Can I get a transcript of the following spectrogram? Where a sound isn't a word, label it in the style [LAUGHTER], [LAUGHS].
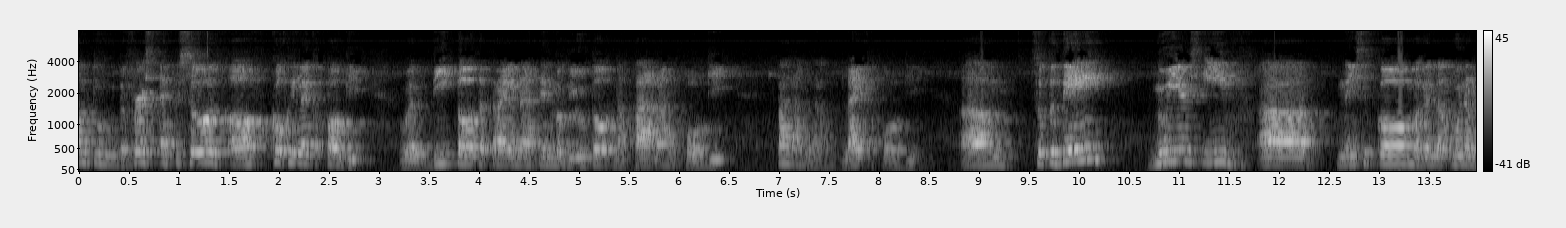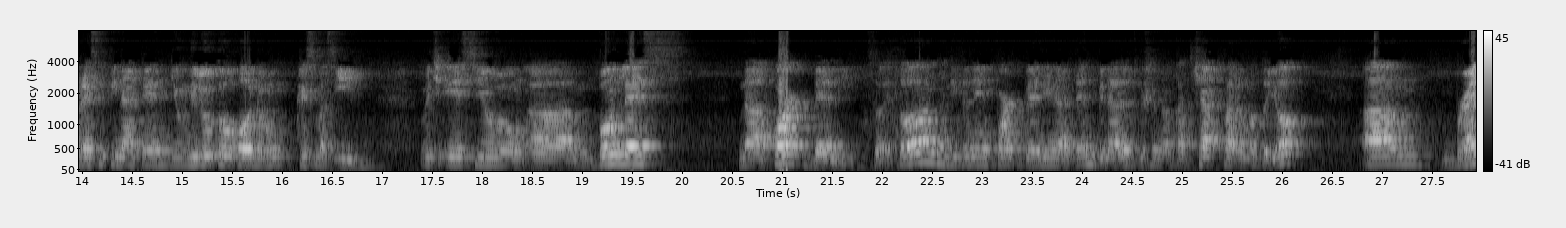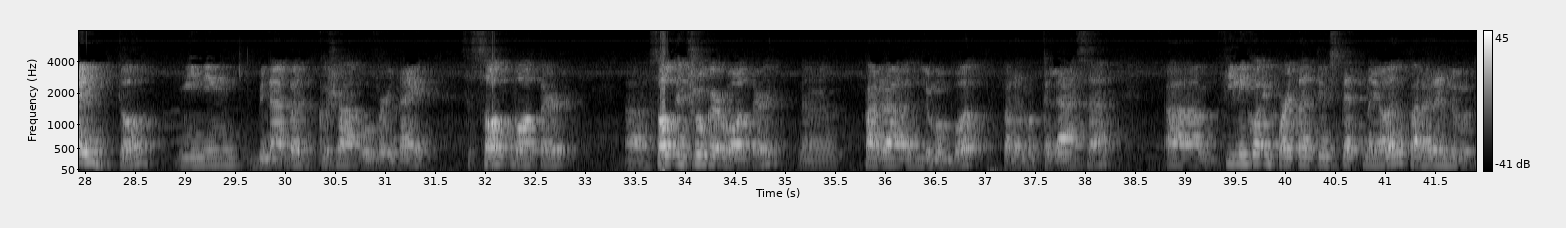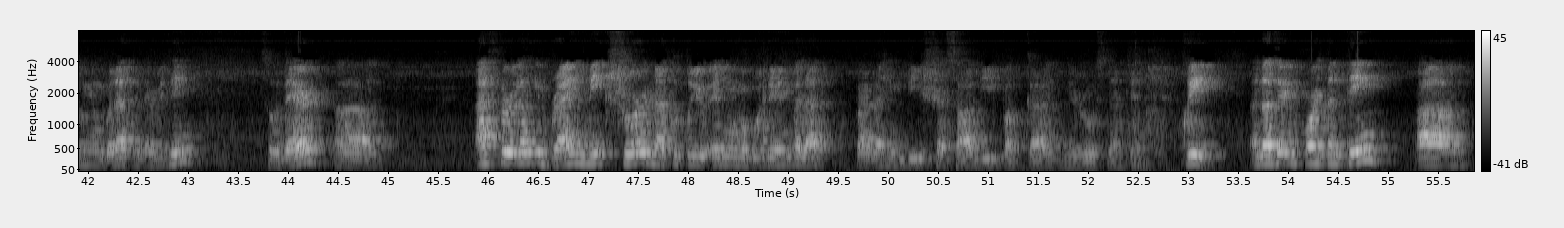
welcome to the first episode of Cooking Like a Pogi. Well, dito tatry natin magluto na parang pogi. Parang lang, like a pogi. Um, so today, New Year's Eve, uh, naisip ko magandang unang recipe natin yung niluto ko nung Christmas Eve. Which is yung um, boneless na pork belly. So ito, nandito na yung pork belly natin. Binalot ko siya ng katsa para matuyo. Um, brined to, meaning binabad ko siya overnight sa salt water, uh, salt and sugar water, na para lumambot, para magkalasa. Um, feeling ko important yung step na yon para rin lumutong yung balat and everything. So there, uh, after lang i-brine, make sure na tutuyuin mo mabuti yung balat para hindi siya soggy pagka ni-roast natin. Okay, another important thing, uh,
